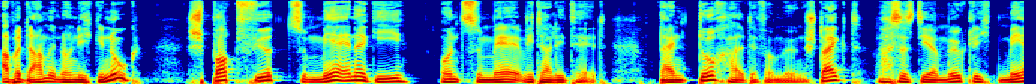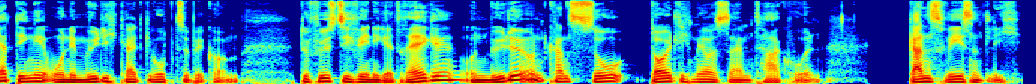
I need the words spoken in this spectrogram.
Aber damit noch nicht genug. Sport führt zu mehr Energie und zu mehr Vitalität. Dein Durchhaltevermögen steigt, was es dir ermöglicht, mehr Dinge ohne Müdigkeit gewuppt zu bekommen. Du fühlst dich weniger träge und müde und kannst so deutlich mehr aus deinem Tag holen. Ganz wesentlich,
